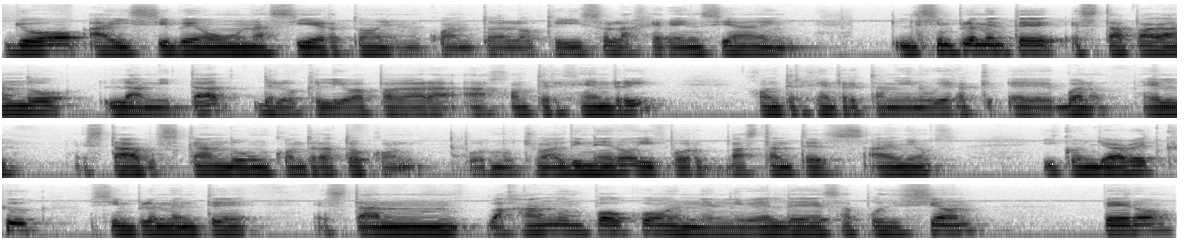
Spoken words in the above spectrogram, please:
yo ahí sí veo un acierto en cuanto a lo que hizo la gerencia. En, simplemente está pagando la mitad de lo que le iba a pagar a, Hunter Henry. Hunter Henry también hubiera, eh, bueno, él estaba buscando un contrato con, por mucho más dinero y por bastantes años. Y con Jared Cook simplemente están bajando un poco en el nivel de esa posición, pero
